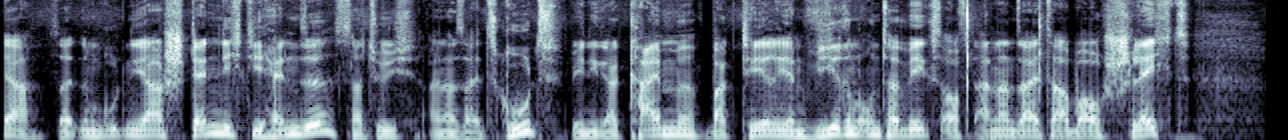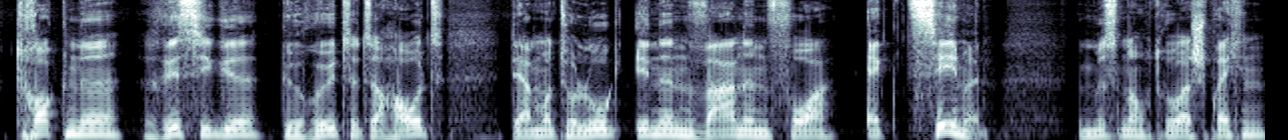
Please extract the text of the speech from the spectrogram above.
ja seit einem guten Jahr ständig die Hände. Ist natürlich einerseits gut, weniger Keime, Bakterien, Viren unterwegs, auf der anderen Seite aber auch schlecht. Trockene, rissige, gerötete Haut. DermatologInnen warnen vor Ekzemen. Wir müssen noch drüber sprechen,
